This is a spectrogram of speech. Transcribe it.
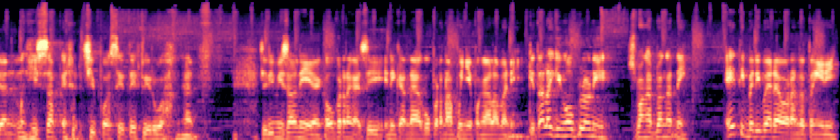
dan menghisap energi positif di ruangan. Jadi misalnya ya, kamu pernah nggak sih, ini karena aku pernah punya pengalaman nih, kita lagi ngobrol nih, semangat banget nih, eh tiba-tiba ada orang datang ini,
